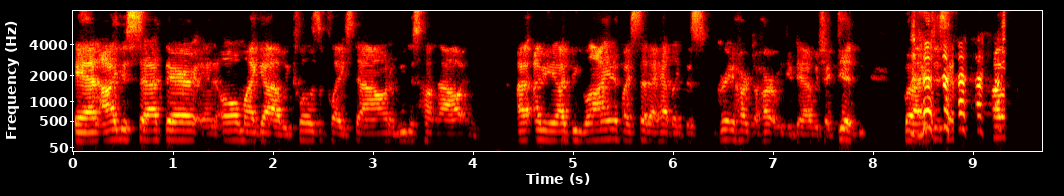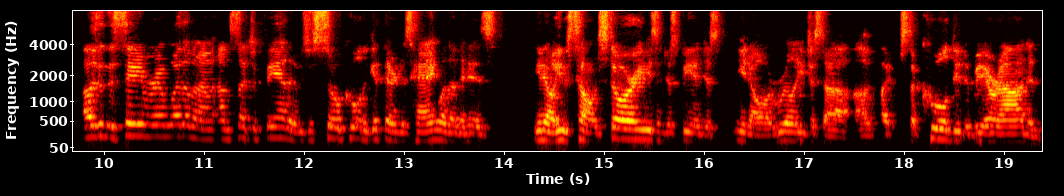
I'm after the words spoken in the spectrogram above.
And I just sat there and oh my god, we closed the place down and we just hung out. And I, I mean, I'd be lying if I said I had like this great heart to heart with your dad, which I didn't. But I just had, I, was- I was in the same room with him, and I'm, I'm such a fan that it was just so cool to get there and just hang with him and his you know, he was telling stories and just being just, you know, really just a, a, a just a cool dude to be around. And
